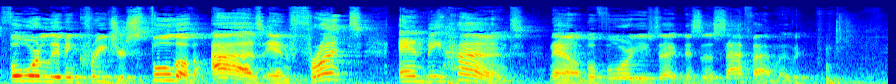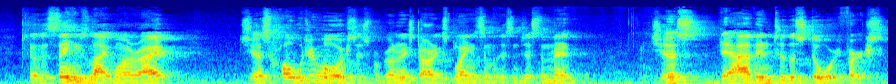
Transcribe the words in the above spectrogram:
Four living creatures, full of eyes in front and behind. Now, before you say this is a sci fi movie, because it seems like one, right? Just hold your horses. We're going to start explaining some of this in just a minute. Just dive into the story first.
